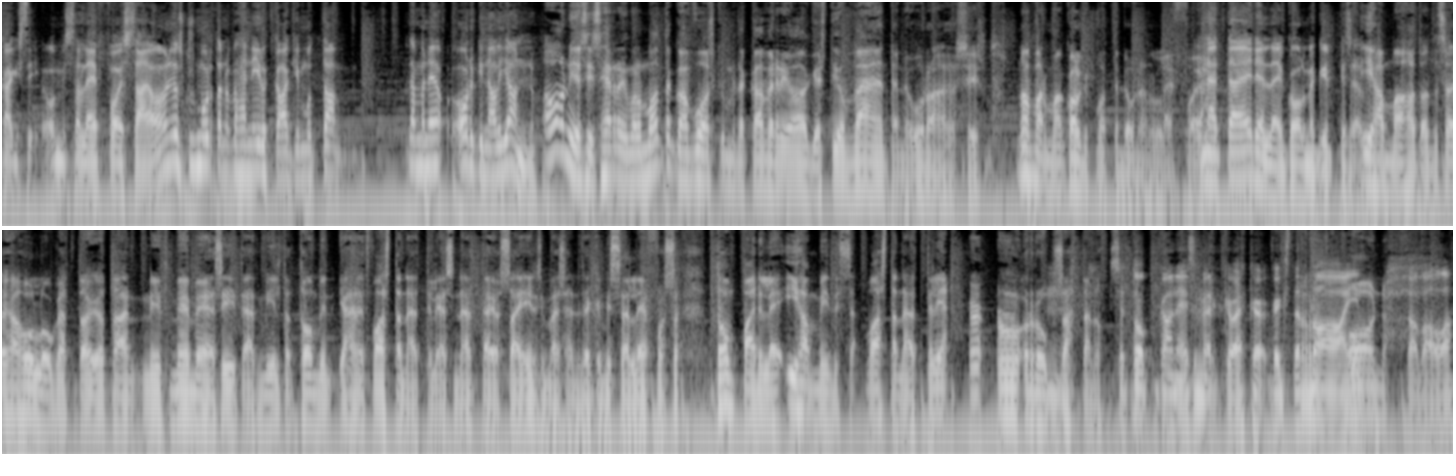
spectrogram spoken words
kaikissa omissa leffoissaan. On joskus murtanut vähän nilkkaakin, mutta tämmönen originaali Jannu. On, ja siis herra Jumala, montakohan vuosikymmentä kaveri oikeasti on vääntänyt uraansa. Siis, no varmaan 30 vuotta duunannut leffoja. Ja näyttää edelleen kolmekymppiseltä. Ihan mahdotonta. Se on ihan hullua katsoa jotain niitä memejä siitä, että miltä Tomin ja hänet vastanäyttelijä se näyttää jossain ensimmäisessä hänen tekemissään leffossa. Tom painelee ihan mintissä vastanäyttelijä rupsahtanut. Se Top Gun esimerkki on ehkä kaikista raain On. tavalla.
